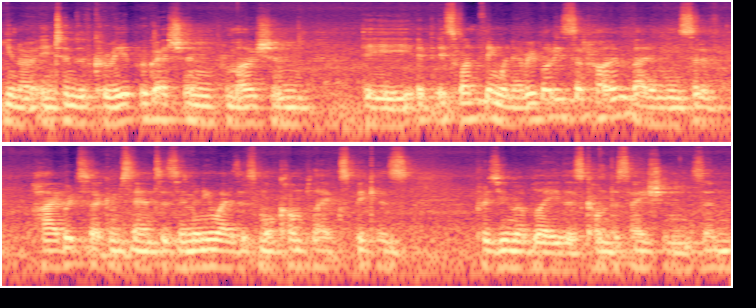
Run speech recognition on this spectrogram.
you know, in terms of career progression, promotion, the it, it's one thing when everybody's at home, but in these sort of hybrid circumstances, in many ways, it's more complex because presumably there's conversations and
